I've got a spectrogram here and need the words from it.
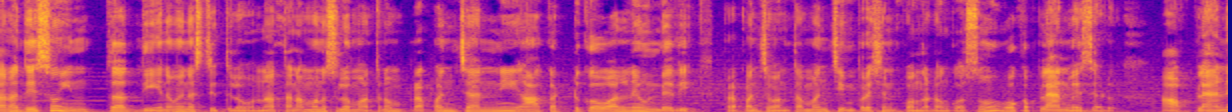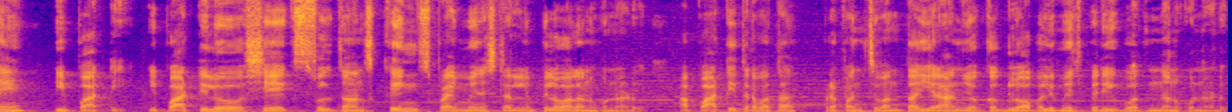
తన దేశం ఇంత దీనమైన స్థితిలో ఉన్నా తన మనసులో మాత్రం ప్రపంచాన్ని ఆకట్టుకోవాలనే ఉండేది. ప్రపంచం అంతా మంచి ఇంప్రెషన్ పొందడం కోసం ఒక ప్లాన్ వేశాడు. ఆ ప్లానే ఈ పార్టీ. ఈ పార్టీలో షేక్స్ సుల్తాన్స్ కింగ్స్ ప్రైమ్ మినిస్టర్ని పిలవాలనుకున్నాడు. ఆ పార్టీ తర్వాత ప్రపంచమంతా ఇరాన్ యొక్క గ్లోబల్ ఇమేజ్ పెరిగిపోతుంది అనుకున్నాడు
